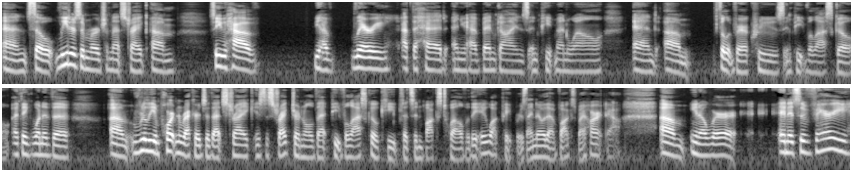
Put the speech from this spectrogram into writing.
And so leaders emerge from that strike. Um, so you have you have Larry at the head, and you have Ben Gines and Pete Manuel and um, Philip Vera Cruz and Pete Velasco. I think one of the um, really important records of that strike is the strike journal that Pete Velasco keeps. That's in box twelve of the AWOC papers. I know that box by heart now. Um, you know where, and it's a very,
